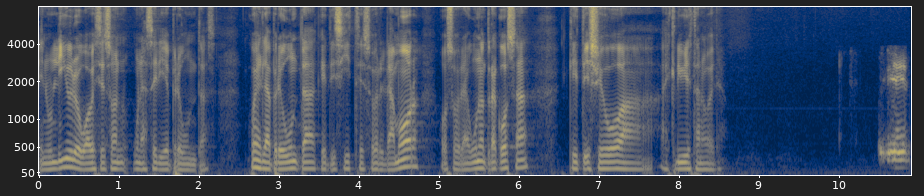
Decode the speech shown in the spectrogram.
en un libro o a veces son una serie de preguntas. ¿Cuál es la pregunta que te hiciste sobre el amor o sobre alguna otra cosa que te llevó a, escribir esta novela? Eh,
